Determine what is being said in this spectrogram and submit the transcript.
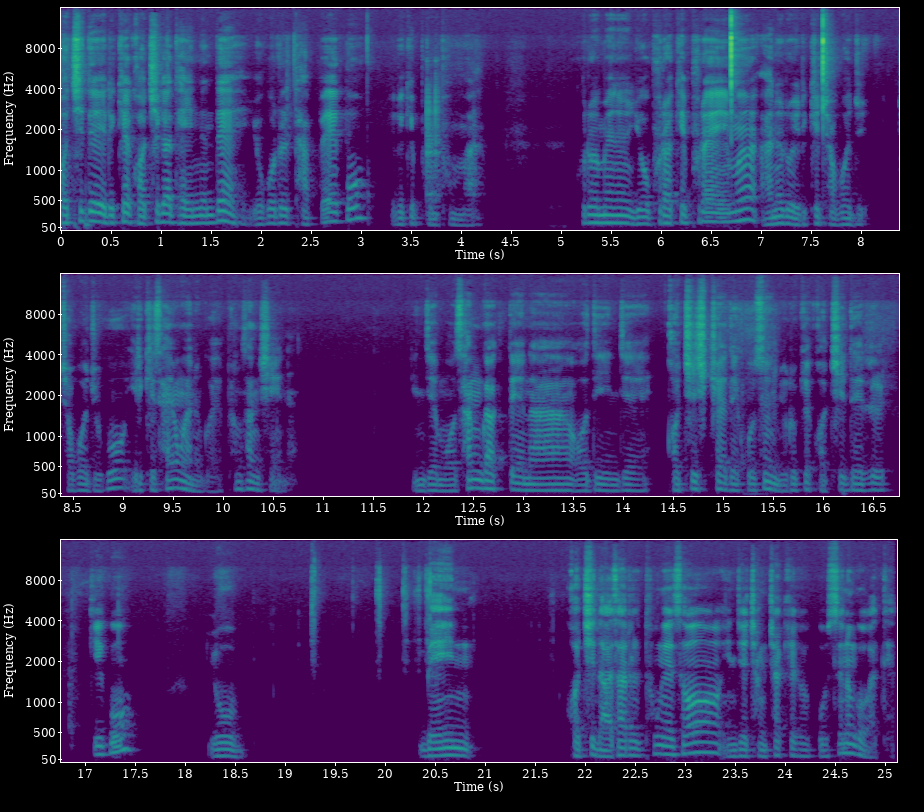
거치대에 이렇게 거치가 돼 있는데 요거를 다 빼고 이렇게 본품만 그러면은 요 브라켓 프레임을 안으로 이렇게 접어주, 접어주고 이렇게 사용하는 거예요. 평상시에는. 이제 뭐 삼각대나 어디 이제 거치시켜야 될 곳은 이렇게 거치대를 끼고 요 메인 거치 나사를 통해서 이제 장착해 갖고 쓰는 것 같아요.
